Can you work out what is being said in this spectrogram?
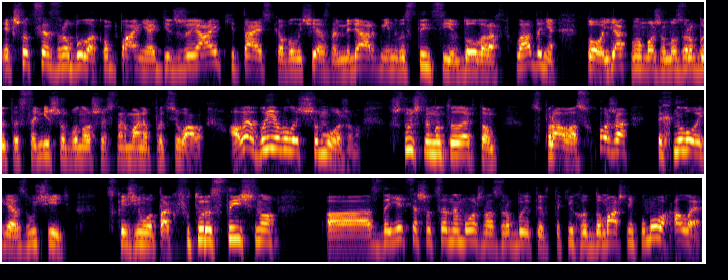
якщо це зробила компанія DJI, китайська величезна, мільярдні інвестиції в доларах вкладені, то як ми можемо зробити самі, щоб воно щось нормально працювало? Але виявилось, що можемо штучним інтелектом. Справа схожа, технологія звучить, скажімо так, футуристично. Здається, що це не можна зробити в таких от домашніх умовах, але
